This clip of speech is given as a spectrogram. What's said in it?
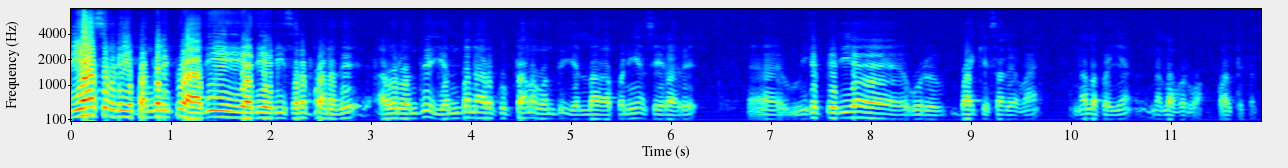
ரியாஸுடைய பங்களிப்பு அதி அதி அதி சிறப்பானது. அவர் வந்து எந்த நேரம் கூப்பிட்டாலும் வந்து எல்லா பணியும் செய்கிறாரு மிகப்பெரிய ஒரு பாக்கியசாலி அவன். நல்ல பையன் நல்லா வருவான். வாழ்த்துக்கள்.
